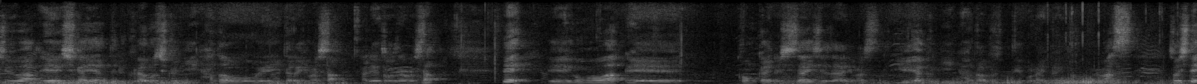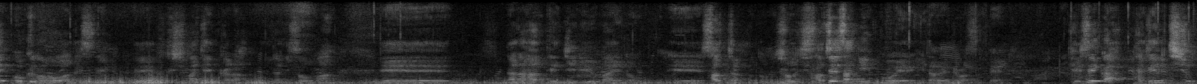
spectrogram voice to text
中は、えー、司会やってる倉持君に旗を応援いただきました。ありがとうございました。で、えー、午後は、えー今回の主催者であります釉薬に旗を振ってもらいたいと思います。そして奥の方はですね、えー、福島県から南相馬、えー、七波天神竜前の、えー、さっちゃんこと庄司撮影さんに応援いただいてますんで旧姓か竹内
